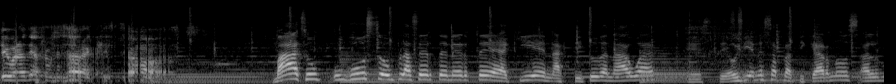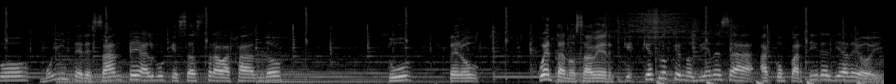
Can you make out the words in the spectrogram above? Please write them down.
Sí, buenos días, profesor. Aquí estamos. Max, un, un gusto, un placer tenerte aquí en Actitud Anáhuac. Este, hoy vienes a platicarnos algo muy interesante, algo que estás trabajando tú, pero cuéntanos, a ver, ¿qué, qué es lo que nos vienes a, a compartir el día de hoy?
